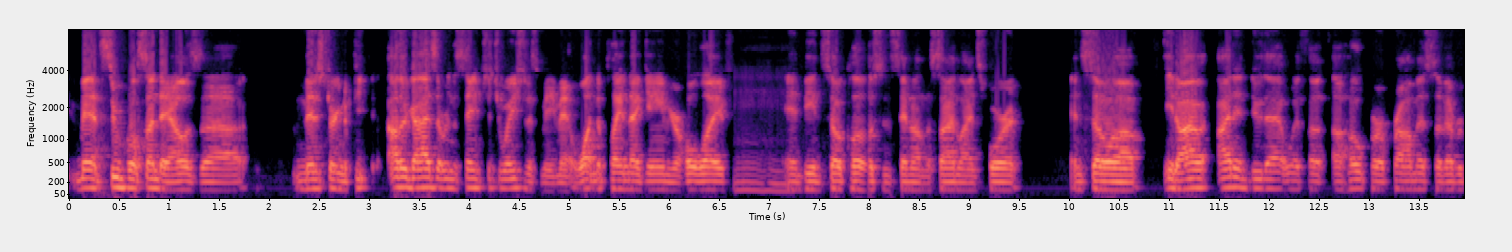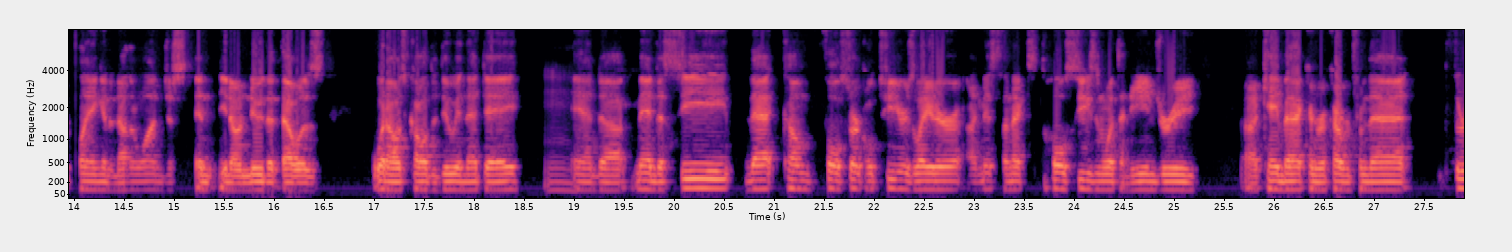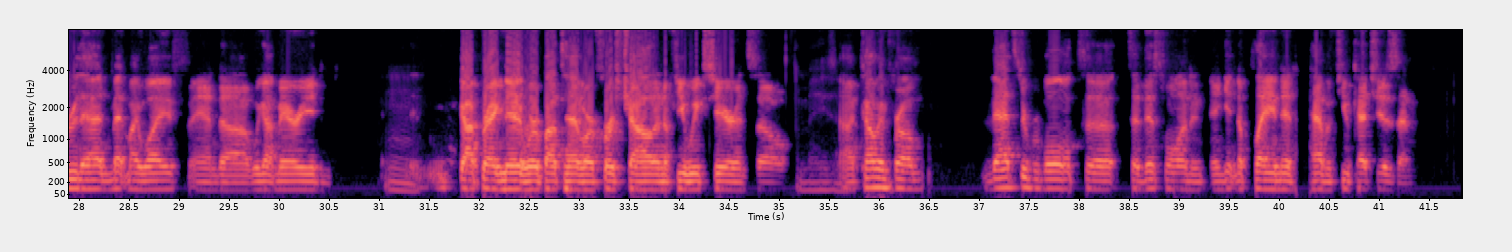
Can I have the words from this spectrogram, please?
man Super Bowl Sunday. I was uh, ministering to pe- other guys that were in the same situation as me, man, wanting to play in that game your whole life mm-hmm. and being so close and standing on the sidelines for it. And so uh, you know, I, I didn't do that with a, a, hope or a promise of ever playing in another one. Just and you know knew that that was what I was called to do in that day. Mm. And uh, man, to see that come full circle two years later, I missed the next whole season with a knee injury. Uh, came back and recovered from that. Through that, met my wife, and uh, we got married. Mm. Got pregnant. We're about to have our first child in a few weeks here, and so uh, coming from that Super Bowl to to this one and, and, getting to play in it, have a few catches, and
